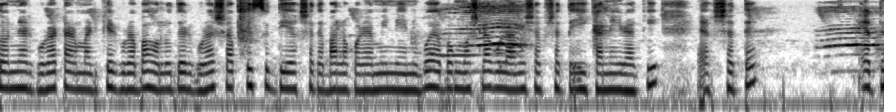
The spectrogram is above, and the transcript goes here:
ধনিয়ার গুঁড়া, টারমারিকের গুঁড়া বা হলুদের গুঁড়া সব কিছু দিয়ে একসাথে ভালো করে আমি নিয়ে নিব এবং মশলাগুলো আমি সব সাথে এইখানেই রাখি, একসাথে। এতে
